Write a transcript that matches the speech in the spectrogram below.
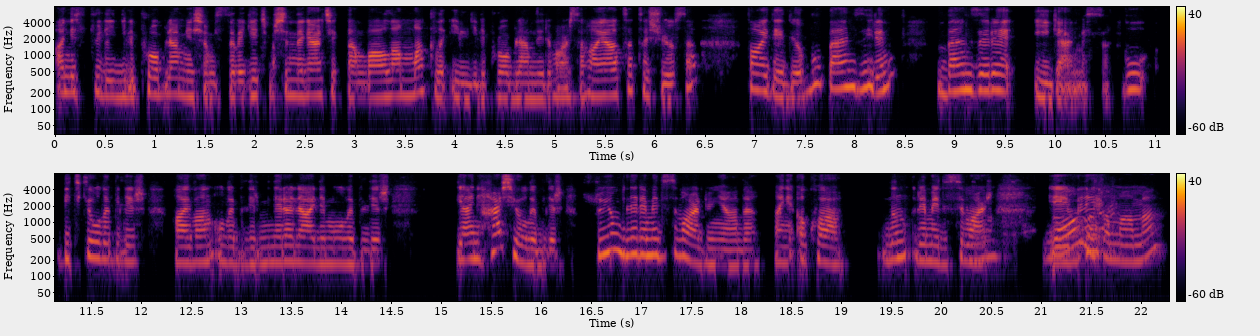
anne sütüyle ilgili problem yaşamışsa ve geçmişinde gerçekten bağlanmakla ilgili problemleri varsa, hayata taşıyorsa fayda ediyor. Bu benzerin benzere iyi gelmesi. Bu bitki olabilir, hayvan olabilir, mineral alemi olabilir. Yani her şey olabilir. Suyun bile remedisi var dünyada. Hani aqua remedisi var. Hı. E, Doğal mı ve tamamen?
